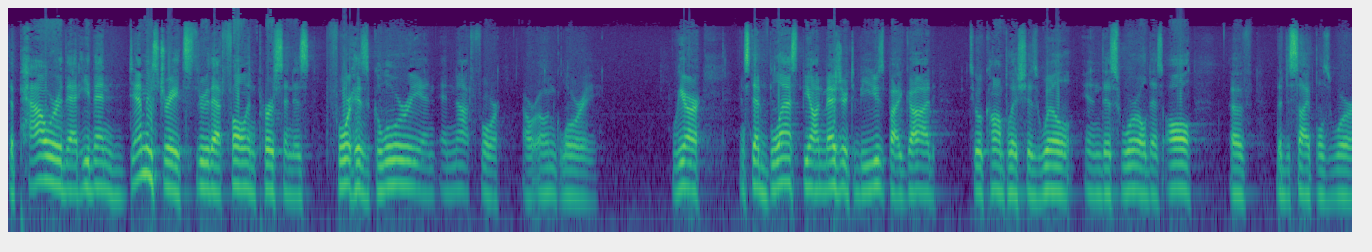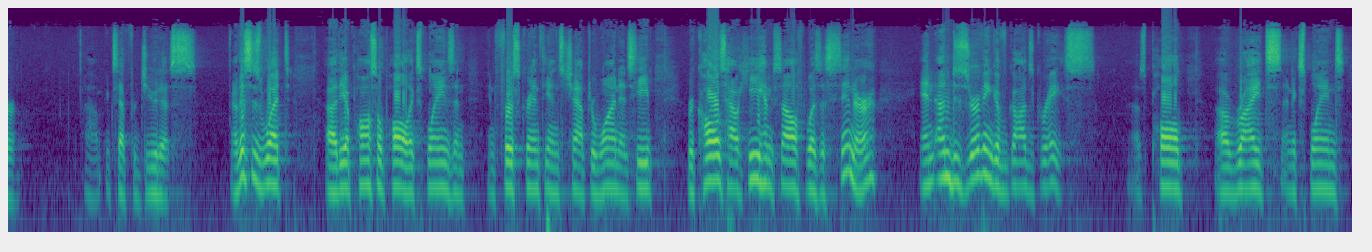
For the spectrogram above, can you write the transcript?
the power that He then demonstrates through that fallen person is for his glory and, and not for our own glory. We are instead blessed beyond measure to be used by God to accomplish his will in this world, as all of the disciples were, um, except for Judas. Now, this is what uh, the Apostle Paul explains in, in 1 Corinthians chapter 1 as he recalls how he himself was a sinner and undeserving of God's grace. As Paul uh, writes and explains,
